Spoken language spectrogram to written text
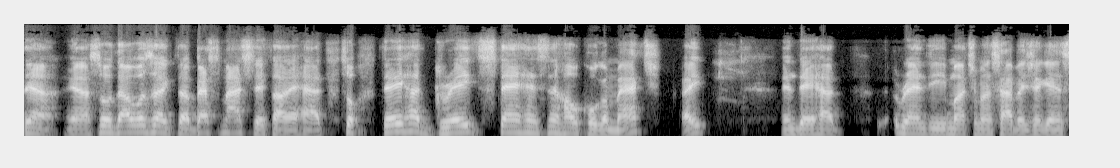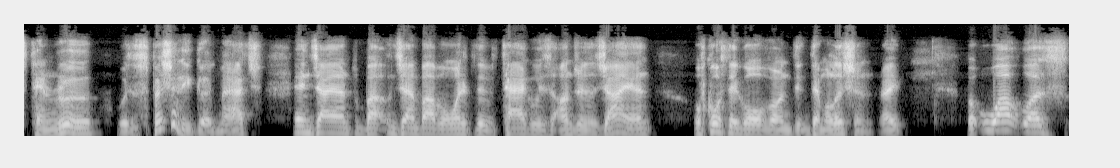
Yeah, yeah. So that was like the best match they thought they had. So they had great Stan Hansen Hulk Hogan match, right? And they had Randy Macho Man Savage against Tenryu was especially good match. And Giant Giant Baba wanted to tag with Andre the Giant. Of course, they go over on demolition, right? But what was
